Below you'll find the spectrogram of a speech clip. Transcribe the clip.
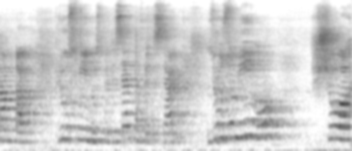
там так плюс-мінус 50 на 50, зрозуміло, що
